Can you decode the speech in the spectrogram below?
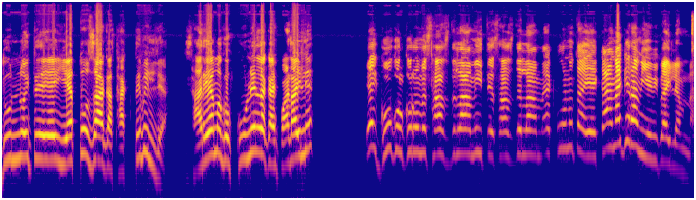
দুর্নইতে এত জায়গা থাকতে বিল্লা। সারে আমাকে কোন এলাকায় পাঠাইলে এই গুগল ক্রোমে সার্চ দিলাম ইতে সার্চ দিলাম এক কোনো তাই এই কানা গ্রামই আমি পাইলাম না।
